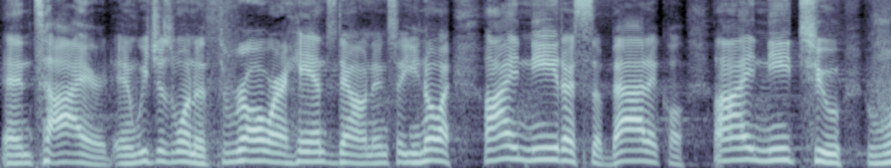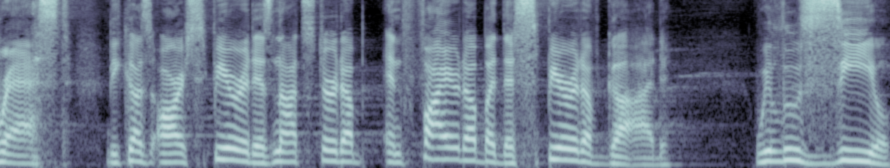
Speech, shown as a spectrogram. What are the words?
and tired? And we just want to throw our hands down and say, You know what? I need a sabbatical. I need to rest because our spirit is not stirred up and fired up by the Spirit of God. We lose zeal.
